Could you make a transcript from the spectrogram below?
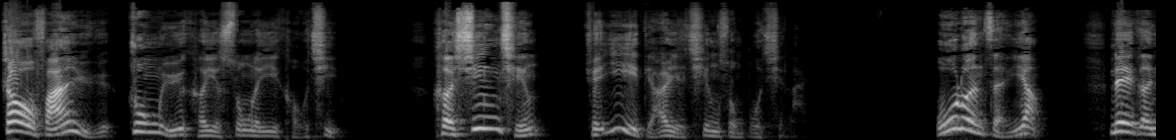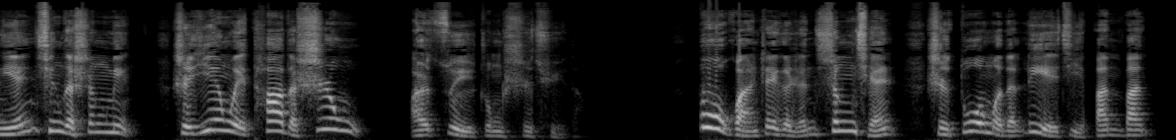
赵凡宇终于可以松了一口气，可心情。却一点也轻松不起来。无论怎样，那个年轻的生命是因为他的失误而最终失去的。不管这个人生前是多么的劣迹斑斑，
